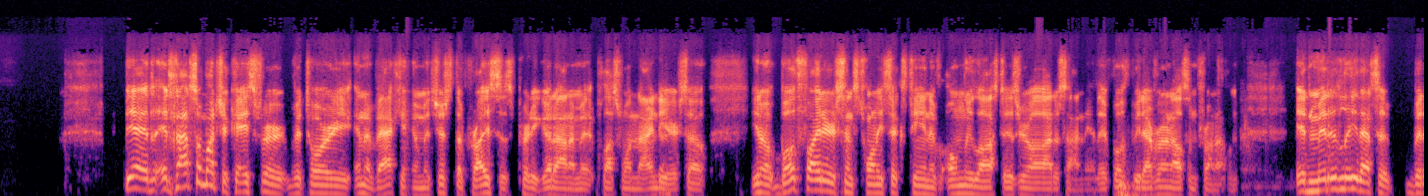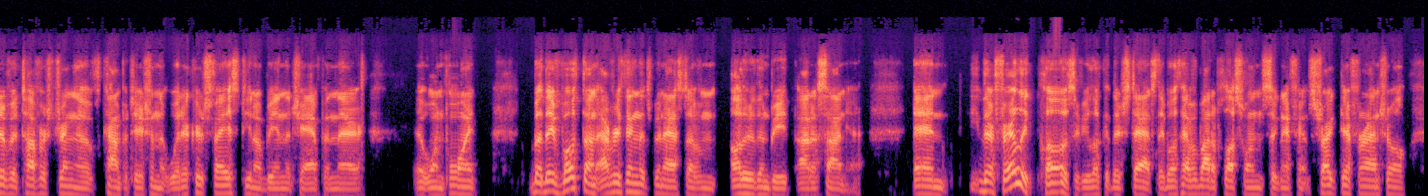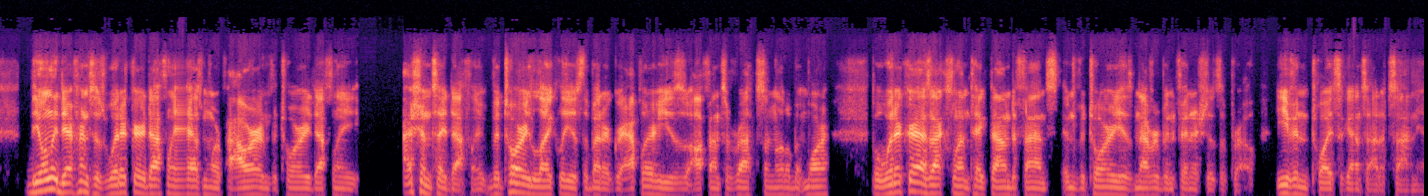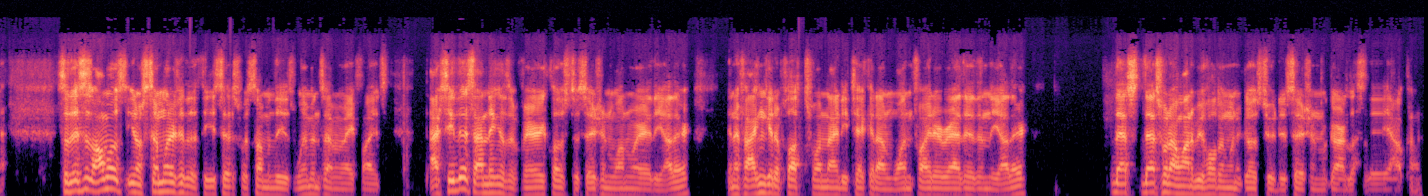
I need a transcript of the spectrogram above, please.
Yeah, it's not so much a case for Vettori in a vacuum. It's just the price is pretty good on him at plus 190 or so. You know, both fighters since 2016 have only lost Israel Adesanya. They've both beat everyone else in front of them. Admittedly, that's a bit of a tougher string of competition that Whittaker's faced, you know, being the champ in there at one point but they've both done everything that's been asked of them other than beat Adesanya. And they're fairly close if you look at their stats. They both have about a plus one significant strike differential. The only difference is Whittaker definitely has more power, and Vettori definitely, I shouldn't say definitely, Vettori likely is the better grappler. He's offensive wrestling a little bit more. But Whittaker has excellent takedown defense, and Vettori has never been finished as a pro, even twice against Adesanya. So this is almost, you know, similar to the thesis with some of these women's MMA fights. I see this ending as a very close decision one way or the other. And if I can get a plus 190 ticket on one fighter rather than the other, that's that's what I want to be holding when it goes to a decision, regardless of the outcome.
